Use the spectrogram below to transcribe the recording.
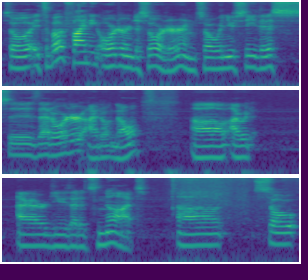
So it's about finding order and disorder. And so when you see this, is that order? I don't know. Uh, I would argue that it's not. Uh, so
